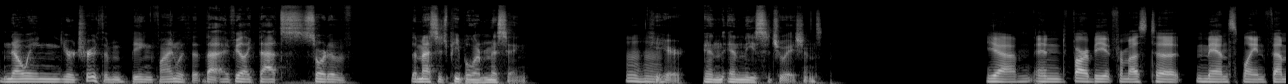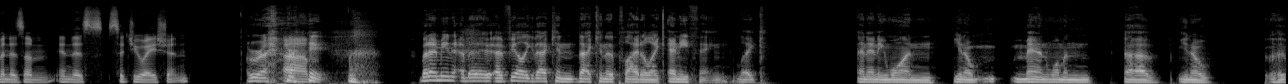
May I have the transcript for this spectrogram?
knowing your truth and being fine with it. That I feel like that's sort of the message people are missing Mhm. here in in these situations. Yeah, and far be it from us to mansplain feminism in this situation. Right. Um. But I mean, but I, I feel like that can that can apply to like anything, like, and anyone, you know, man, woman, uh, you know, uh,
